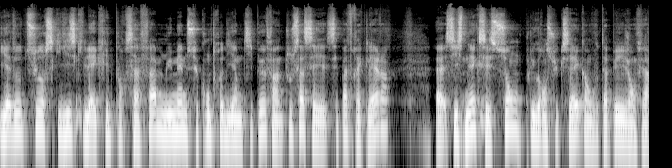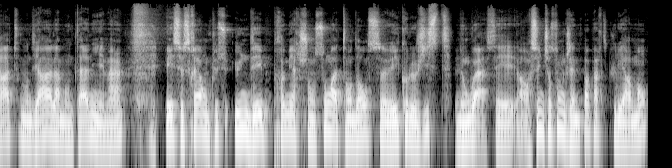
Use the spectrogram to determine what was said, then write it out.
Il y a d'autres sources qui disent qu'il l'a écrite pour sa femme, lui-même se contredit un petit peu. Enfin, tout ça, c'est pas très clair. Euh, si ce n'est que c'est son plus grand succès. Quand vous tapez Jean Ferrat, tout le monde dira ah, la montagne et malin. Et ce serait en plus une des premières chansons à tendance euh, écologiste. Donc voilà, c'est une chanson que j'aime pas particulièrement,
